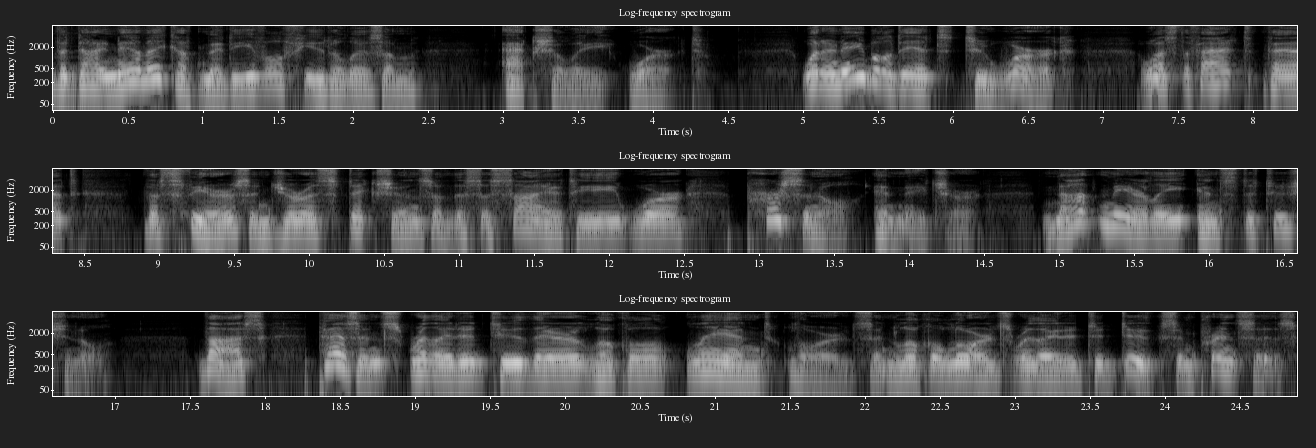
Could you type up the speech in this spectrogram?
the dynamic of medieval feudalism actually worked. What enabled it to work was the fact that the spheres and jurisdictions of the society were personal in nature, not merely institutional. Thus, peasants related to their local landlords, and local lords related to dukes and princes.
